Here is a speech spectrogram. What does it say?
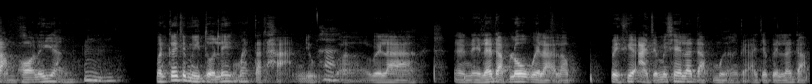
ต่ำพอหรือยังอื มมันก็จะมีตัวเลขมาตรฐานอยู่ค่ะเอ่อเวลาในระดับโลกเวลาเราเปรียบเทียบอาจจะไม่ใช่ระดับเมือง แต่อาจจะเป็นระดับ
